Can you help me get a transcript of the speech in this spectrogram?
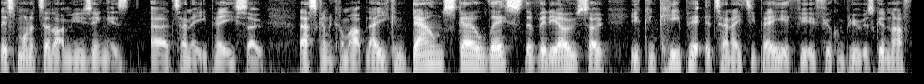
this monitor that I'm using is uh, 1080p, so that's going to come up. Now you can downscale this, the video, so you can keep it at 1080p if you, if your good enough.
